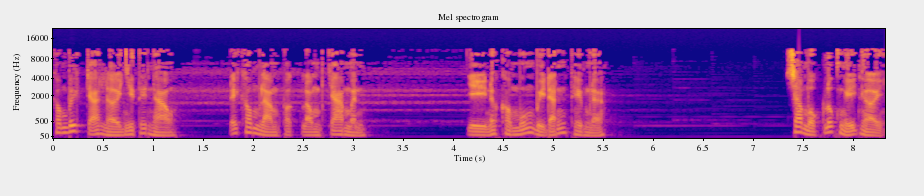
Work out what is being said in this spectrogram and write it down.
Không biết trả lời như thế nào Để không làm phật lòng cha mình. Vì nó không muốn bị đánh thêm nữa. Sau một lúc nghỉ ngợi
